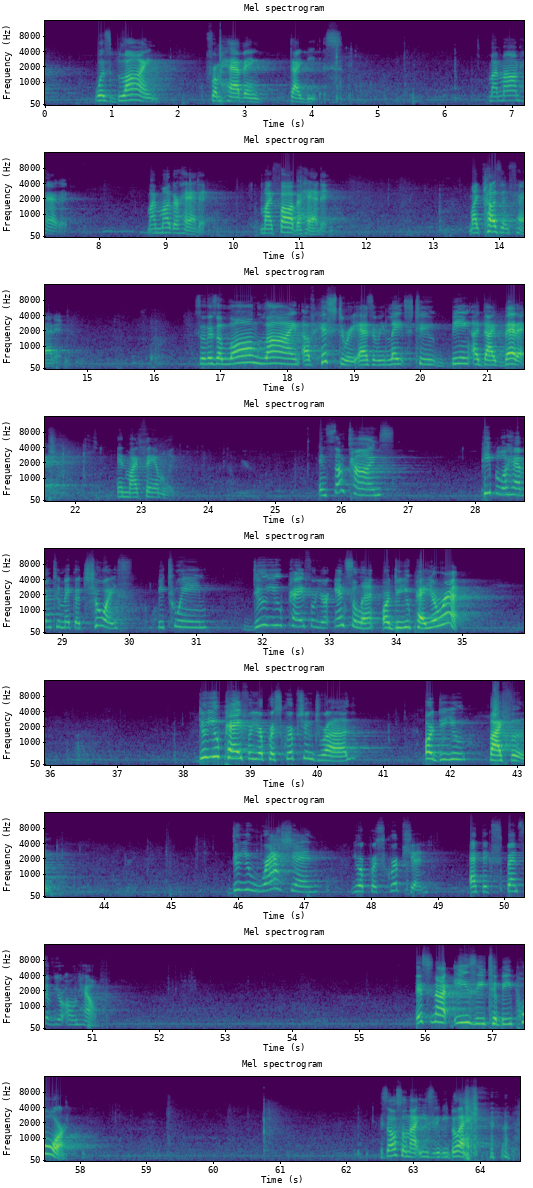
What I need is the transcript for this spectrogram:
was blind from having diabetes. My mom had it. My mother had it. My father had it. My cousins had it. So there's a long line of history as it relates to being a diabetic in my family. And sometimes people are having to make a choice between do you pay for your insulin or do you pay your rent? Do you pay for your prescription drug or do you buy food? Do you ration your prescription at the expense of your own health? It's not easy to be poor. It's also not easy to be black.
